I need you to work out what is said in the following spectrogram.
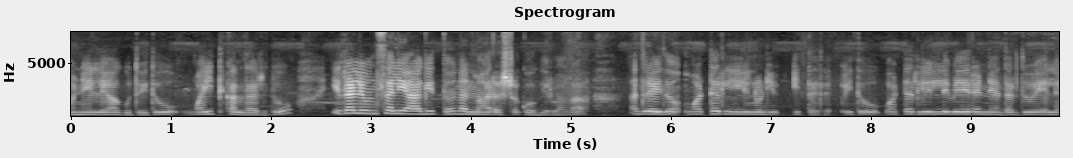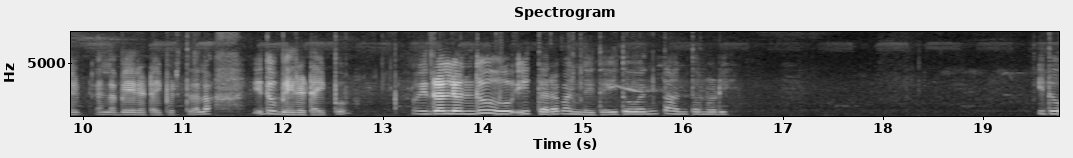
ಮನೆಯಲ್ಲಿ ಆಗೋದು ಇದು ವೈಟ್ ಕಲರ್ದು ಇದರಲ್ಲಿ ಒಂದು ಸಲ ಆಗಿತ್ತು, ನಾನು ಮಹಾರಾಷ್ಟ್ರಕ್ಕೆ ಹೋಗಿರುವಾಗ. ಅಂದರೆ ಇದು ವಾಟರ್ ಲಿಲ್ಲಿ ನೋಡಿ ಈ ಇದು ವಾಟರ್ ಲಿಲ್ಲಿ ಬೇರೆನೇ, ಅದರದ್ದು ಎಲೆ ಎಲ್ಲ ಬೇರೆ ಟೈಪ್ ಇರ್ತದಲ್ಲ, ಇದು ಬೇರೆ ಟೈಪು ಇದರಲ್ಲಿ ಒಂದು ಈ ಥರ ಬಂದಿದೆ. ಇದು ಎಂತ ಅಂತ ನೋಡಿ. ಇದು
